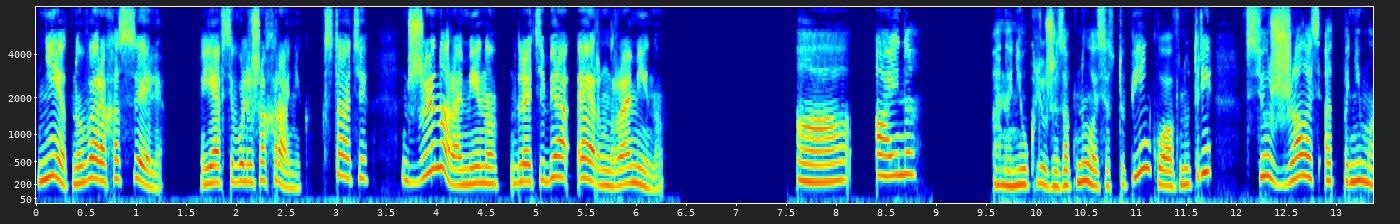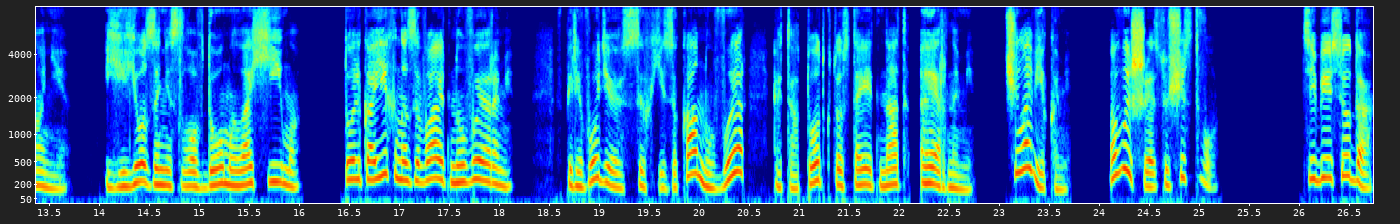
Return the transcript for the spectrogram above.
«Нет, ну Вера Хасселя. Я всего лишь охранник. Кстати, Джина Рамино, для тебя Эрн Рамино». «А Айна?» Она неуклюже запнулась о ступеньку, а внутри все сжалось от понимания. Ее занесло в дом Элохима. Только их называют нуверами. В переводе с их языка нувер — это тот, кто стоит над эрнами, человеками, высшее существо. «Тебе сюда»,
